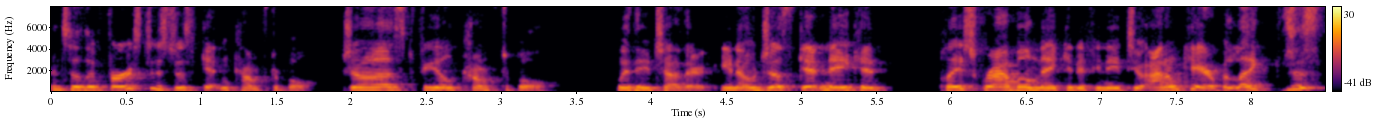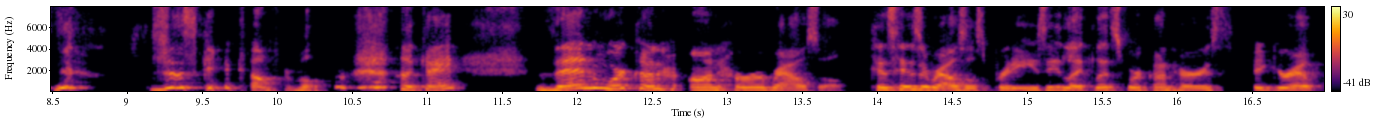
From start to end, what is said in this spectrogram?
And so the first is just getting comfortable, just feel comfortable with each other. You know, just get naked, play Scrabble naked if you need to. I don't care, but like just just get comfortable okay? Then work on on her arousal because his arousal is pretty easy. Like let's work on hers figure out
